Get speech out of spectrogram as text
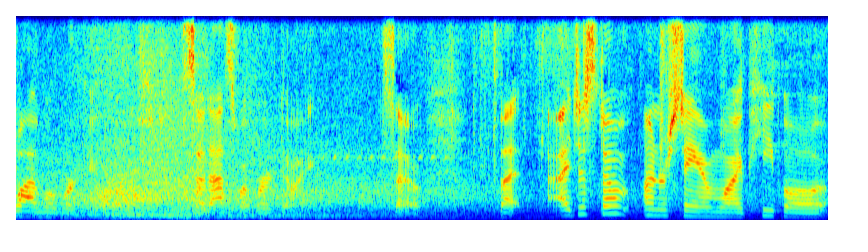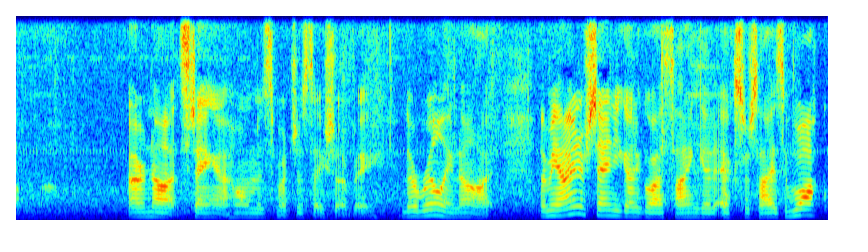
while we're working. So that's what we're doing. So, but I just don't understand why people are not staying at home as much as they should be. They're really not. I mean, I understand you got to go outside and get exercise and walk,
